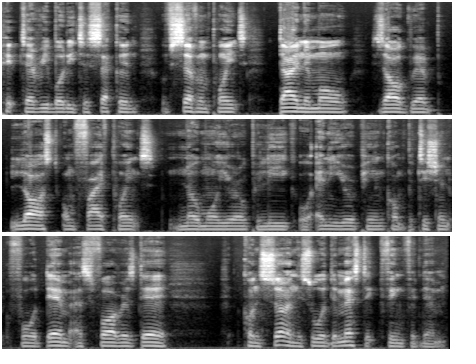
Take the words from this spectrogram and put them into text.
pipped everybody to second with seven points. Dinamo Zagreb last on five points. No more Europa League or any European competition for them as far as they're concerned. It's all a domestic thing for them.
